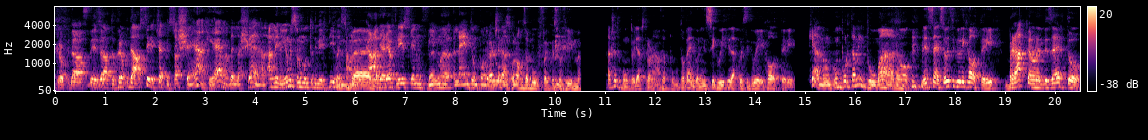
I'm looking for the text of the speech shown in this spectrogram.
Crop Duster. Esatto, Crop Duster e c'è questa scena che è una bella scena, almeno io mi sono molto divertito, è stata una boccata di aria fresca in un film Bello. lento e un po' Però noioso. c'è anche una cosa buffa in questo film. A un certo punto gli astronauti, appunto, vengono inseguiti da questi due elicotteri che hanno un comportamento umano. Nel senso, questi due elicotteri braccano nel deserto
